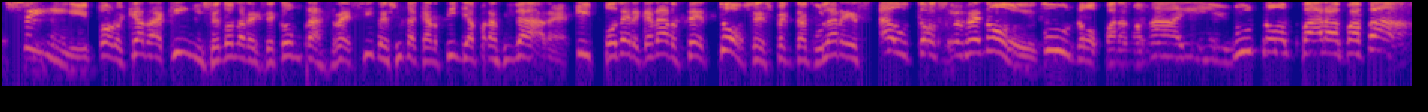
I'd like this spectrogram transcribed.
Sí, por cada 15 dólares de compras recibes una cartilla para jugar y poder ganarte dos espectaculares autos Renault, uno para mamá y uno para papá.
